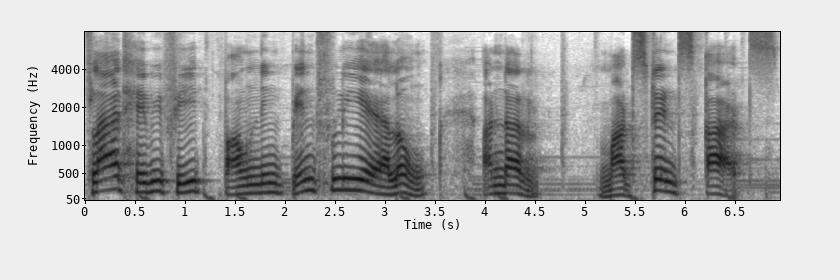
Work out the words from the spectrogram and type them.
flat heavy feet pounding painfully along under mud-stained skirts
